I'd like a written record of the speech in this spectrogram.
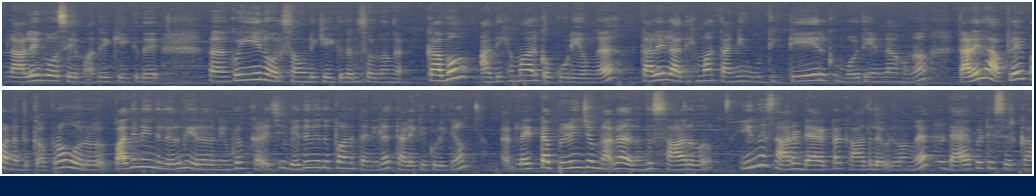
இல்லை அலைவோசை மாதிரி கேட்குது குயின்னு ஒரு சவுண்டு கேட்குதுன்னு சொல்லுவாங்க. கபம் அதிகமாக இருக்கக்கூடியவங்க தலையில் அதிகமாக தண்ணி ஊற்றிக்கிட்டே இருக்கும்பொழுது என்ன ஆகும்னா தலையில் அப்ளை பண்ணதுக்கப்புறம் ஒரு பதினைந்துலேருந்து இருபது நிமிடம் கழித்து வெது வெதுப்பான தண்ணியில் தலைக்கு குளிக்கணும். லைட்டாக பிழிஞ்சோம்னாவே அதுலேருந்து சாறு வரும். இந்த சாரை டைரெக்டாக காதில் விடுவாங்க. டயபெட்டிஸ் இருக்கா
